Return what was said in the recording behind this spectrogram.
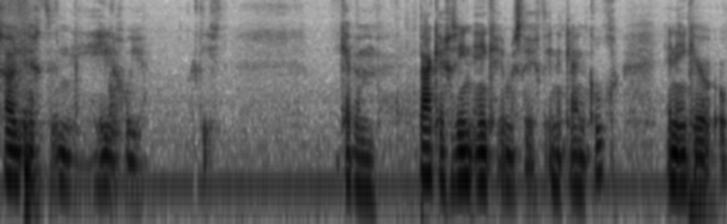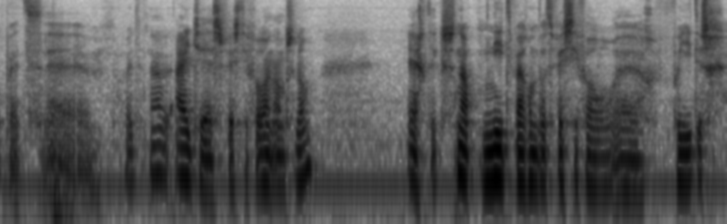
gewoon echt een hele goede artiest. Ik heb hem een paar keer gezien. één keer in Maastricht in een kleine kroeg. En één keer op het, uh, hoe heet het nou? iJazz Festival in Amsterdam. Echt, ik snap niet waarom dat festival uh, failliet is.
